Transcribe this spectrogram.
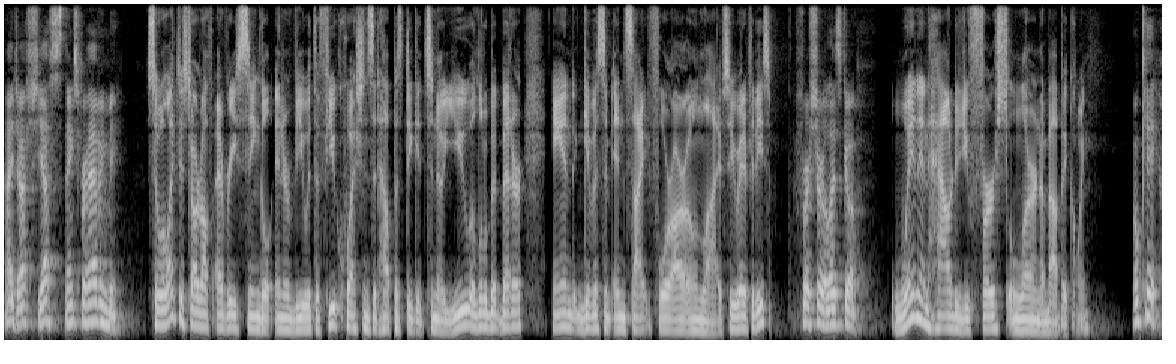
Hi, Josh. Yes, thanks for having me. So, I like to start off every single interview with a few questions that help us to get to know you a little bit better and give us some insight for our own lives. So, you ready for these? For sure. Let's go. When and how did you first learn about Bitcoin? Okay.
